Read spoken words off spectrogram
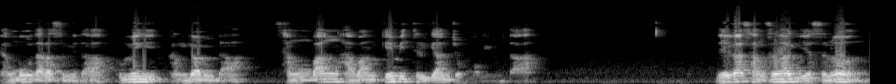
양봉 달았습니다. 분명히 강조합니다. 상방 하방 개미 틀기 한 종목입니다. 내가 상승하기 위해서는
